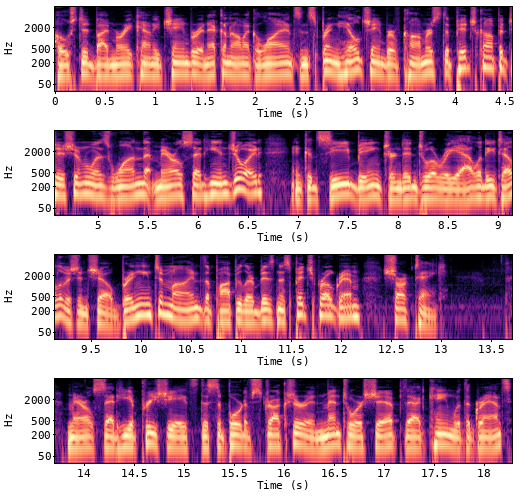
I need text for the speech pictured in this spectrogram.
Hosted by Maury County Chamber and Economic Alliance and Spring Hill Chamber of Commerce, the pitch competition was one that Merrill said he enjoyed and could see being turned into a reality television show, bringing to mind the popular business pitch program Shark Tank. Merrill said he appreciates the supportive structure and mentorship that came with the grants,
